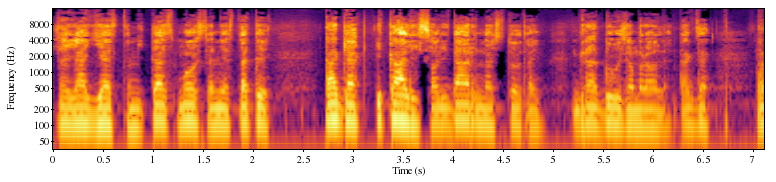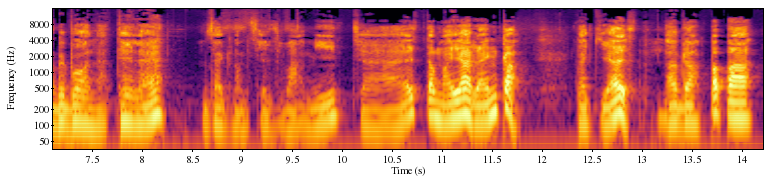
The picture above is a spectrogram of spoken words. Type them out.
że ja jestem i też muszę niestety, tak jak i Kali, Solidarność tutaj gra dużą rolę. Także to by było na tyle. Żegnam się z wami. Cześć, to moja ręka. Tak jest. Dobra, pa pa.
